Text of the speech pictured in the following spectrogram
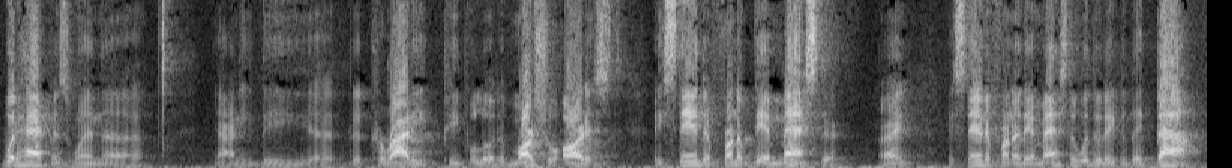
what happens when uh, yani the, uh, the karate people or the martial artists, they stand in front of their master, right? They stand in front of their master. What do they do? They bow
